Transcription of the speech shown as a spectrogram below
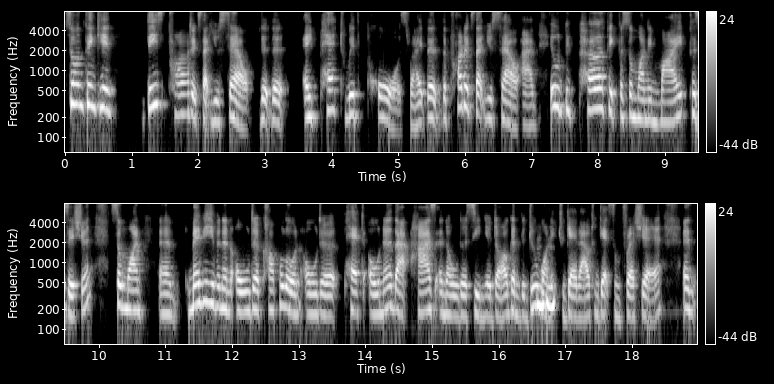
So I'm thinking, these products that you sell, the, the a pet with paws, right? The, the products that you sell, and it would be perfect for someone in my position, someone, um, maybe even an older couple or an older pet owner that has an older senior dog and they do mm-hmm. want it to get out and get some fresh air. And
